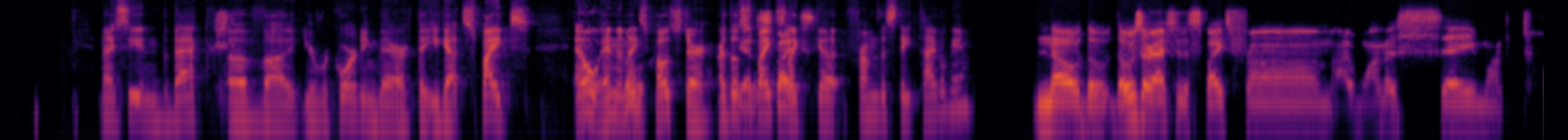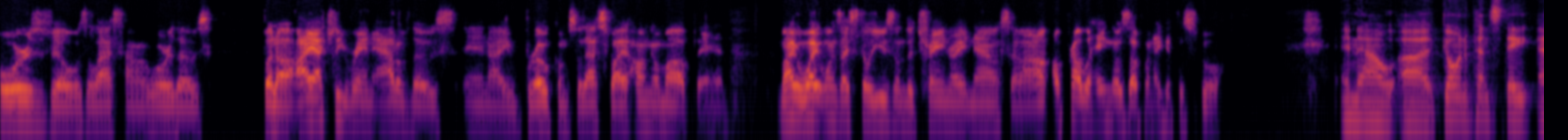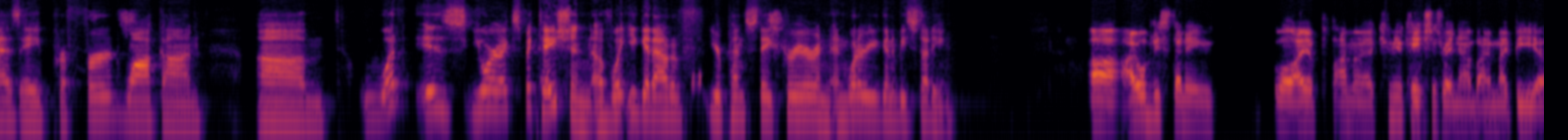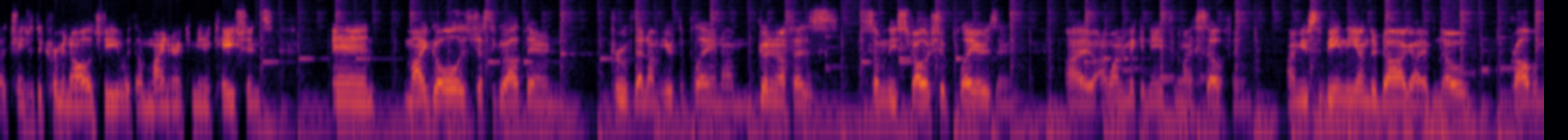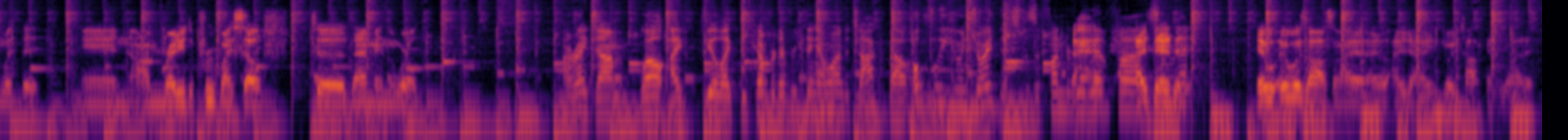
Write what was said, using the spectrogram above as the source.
And I see in the back of uh, your recording there that you got spikes. Oh, and a nice Ooh. poster. Are those yeah, spikes, spikes, like uh, from the state title game? No, the, those are actually the spikes from I want to say Montoursville was the last time I wore those, but uh, I actually ran out of those and I broke them, so that's why I hung them up. And my white ones I still use them to train right now, so I'll, I'll probably hang those up when I get to school. And now uh, going to Penn State as a preferred walk-on. Um, what is your expectation of what you get out of your Penn State career, and, and what are you going to be studying? Uh, I will be studying. Well, I, I'm a communications right now, but I might be uh, changing to criminology with a minor in communications. And my goal is just to go out there and prove that I'm here to play and I'm good enough as some of these scholarship players. And I, I want to make a name for myself. And I'm used to being the underdog. I have no problem with it and I'm ready to prove myself to them in the world. All right, Dom. Well, I feel like we covered everything I wanted to talk about. Hopefully, you enjoyed this. Was it fun to relive? Uh, I did. It, it, it was awesome. I, I, I enjoyed talking about it.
